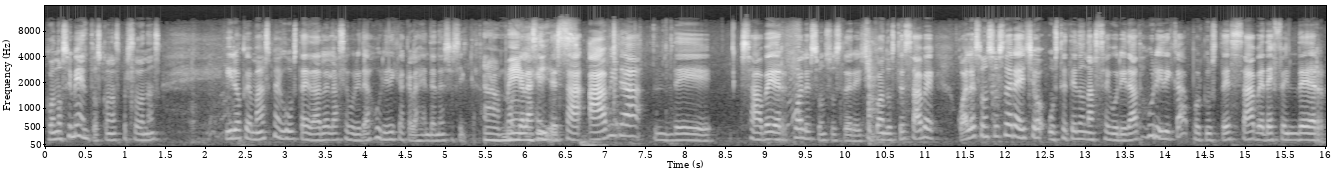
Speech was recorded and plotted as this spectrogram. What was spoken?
conocimientos con las personas. Y lo que más me gusta es darle la seguridad jurídica que la gente necesita. Amén, Porque la gente es. está ávida de saber cuáles son sus derechos. Y cuando usted sabe cuáles son sus derechos, usted tiene una seguridad jurídica porque usted sabe defender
